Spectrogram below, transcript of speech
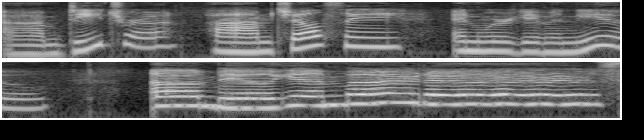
I'm Deidra, I'm Chelsea. and we're giving you a million murders.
